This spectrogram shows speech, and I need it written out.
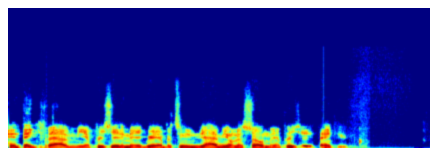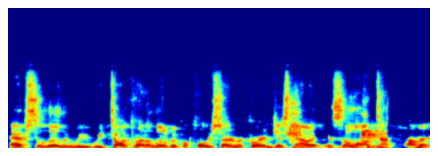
Man, thank you for having me. I appreciate it, man. Great opportunity to have me on the show, man. Appreciate it. Thank you. Absolutely. We, we talked about a little bit before we started recording just now. This is a long time coming.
